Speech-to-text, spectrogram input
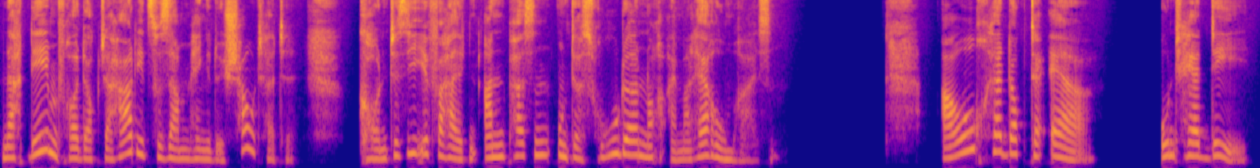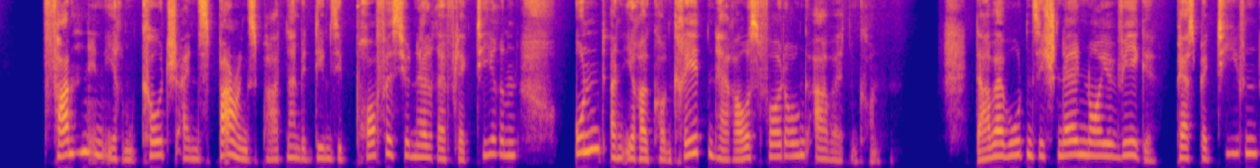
Nachdem Frau Dr. H. die Zusammenhänge durchschaut hatte, konnte sie ihr Verhalten anpassen und das Ruder noch einmal herumreißen. Auch Herr Dr. R. und Herr D. fanden in ihrem Coach einen Sparringspartner, mit dem sie professionell reflektieren und an ihrer konkreten Herausforderung arbeiten konnten. Dabei boten sich schnell neue Wege, Perspektiven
